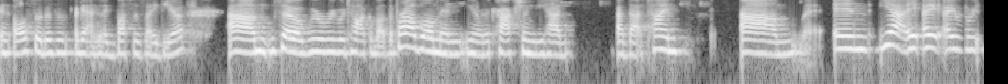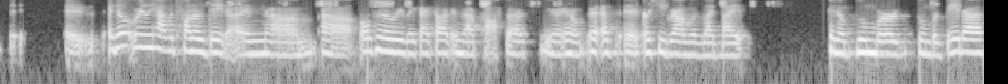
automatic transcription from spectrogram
and also this is again like Bus's idea. Um, so we we would talk about the problem and you know the traction we had at that time. Um, and yeah, I, I, I I don't really have a ton of data, and um, uh, ultimately, like I thought in that process, you know, you know our seed round was led by you know bloomberg bloomberg beta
